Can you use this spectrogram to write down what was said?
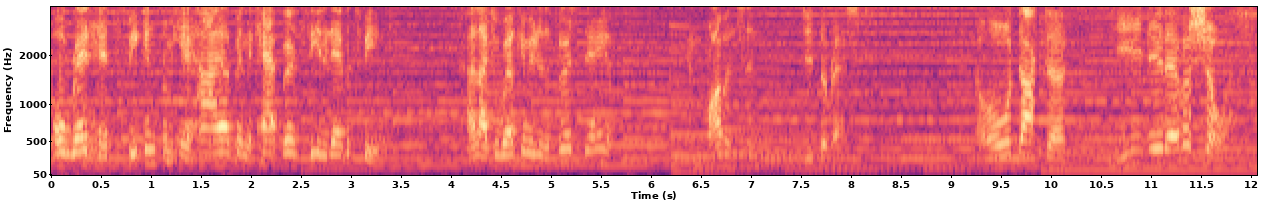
Old Redhead speaking from here high up in the catbird seat at Ebbets Field. I'd like to welcome you to the first day of. And Robinson did the rest. And old doctor, he did ever show us.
